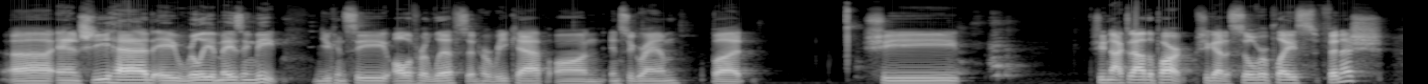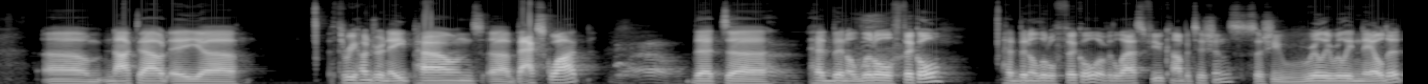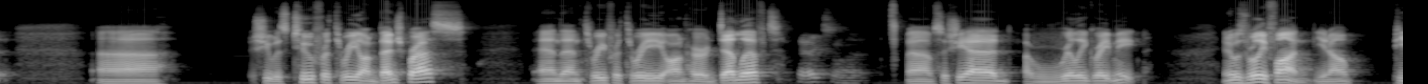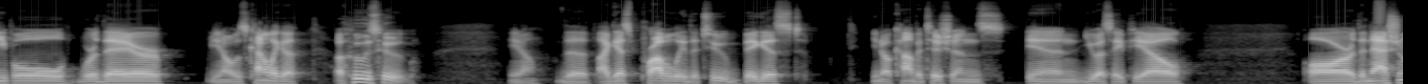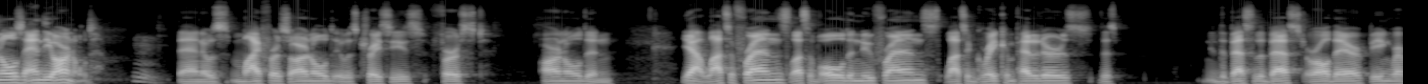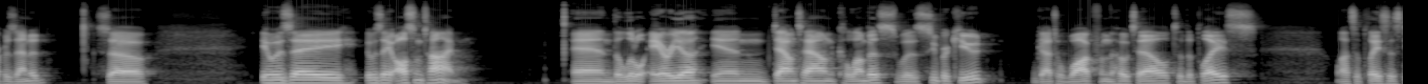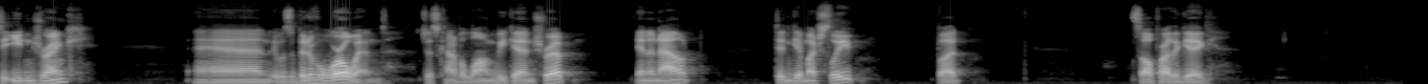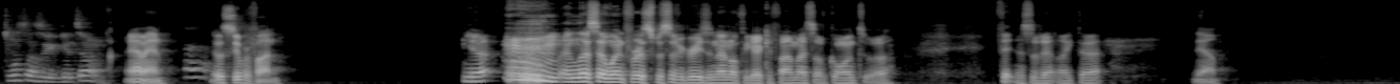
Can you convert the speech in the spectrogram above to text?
Uh, and she had a really amazing meet. You can see all of her lifts and her recap on Instagram, but she she knocked it out of the park. She got a silver place finish, um, knocked out a uh, 308 pound uh, back squat Wow. that uh, had been a little fickle, had been a little fickle over the last few competitions. So she really, really nailed it. Uh, she was two for three on bench press, and then three for three on her deadlift. Excellent. Um, so she had a really great meet, and it was really fun. You know, people were there. You know, it was kind of like a, a who's who. You know, the I guess probably the two biggest you know, competitions in USAPL are the Nationals and the Arnold. And it was my first Arnold. It was Tracy's first Arnold. And yeah, lots of friends, lots of old and new friends, lots of great competitors. This, the best of the best are all there being represented. So it was a it was a awesome time. And the little area in downtown Columbus was super cute got to walk from the hotel to the place. Lots of places to eat and drink. And it was a bit of a whirlwind. Just kind of a long weekend trip, in and out. Didn't get much sleep, but it's all part of the gig. That sounds like a good time. Yeah, man. It was super fun. Yeah, unless I went for a specific reason, I don't think I could find myself going to a fitness event like that. Yeah.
